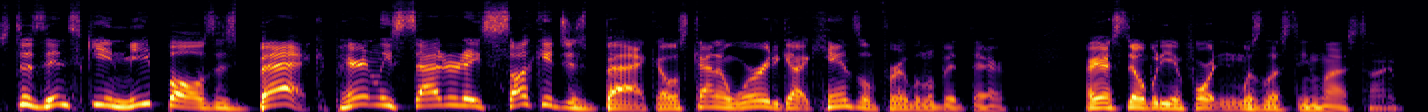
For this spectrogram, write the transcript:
Studzinski and Meatballs is back. Apparently, Saturday Suckage is back. I was kind of worried it got canceled for a little bit there. I guess nobody important was listening last time.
